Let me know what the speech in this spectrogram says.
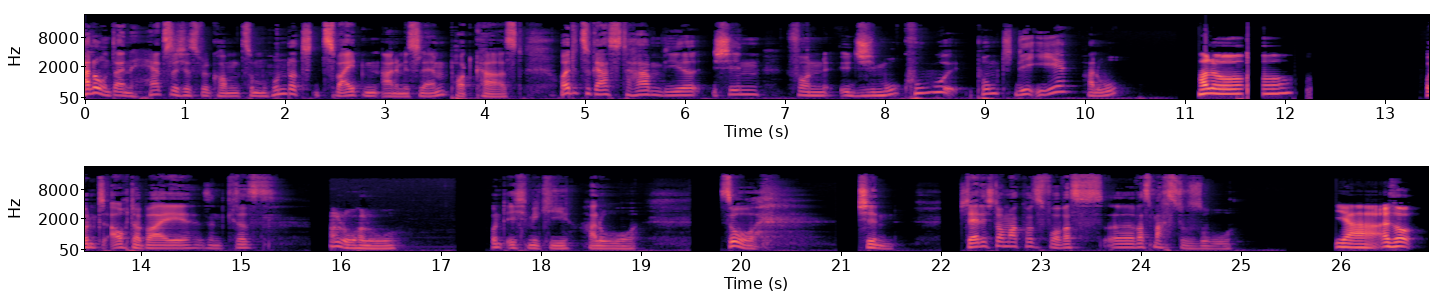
Hallo und ein herzliches Willkommen zum 102. Anime Slam Podcast. Heute zu Gast haben wir Shin von jimoku.de. Hallo. Hallo. Und auch dabei sind Chris. Hallo, hallo. Und ich, Miki. Hallo. So, Shin, stell dich doch mal kurz vor, was, äh, was machst du so? Ja, also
